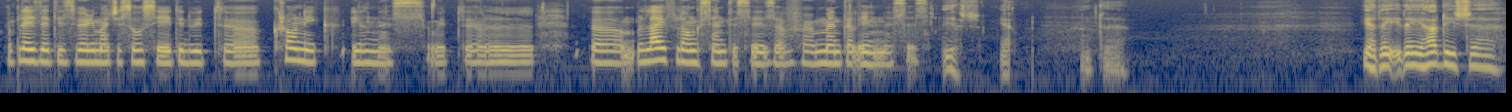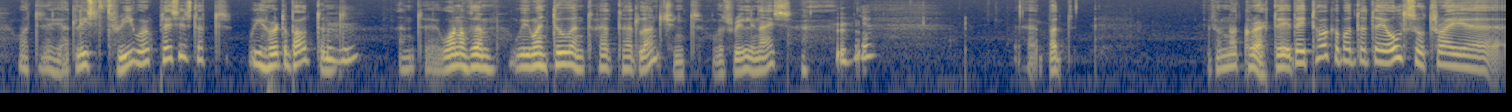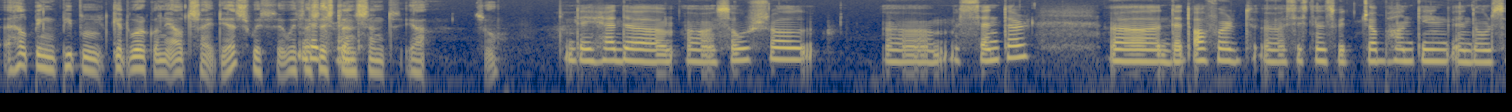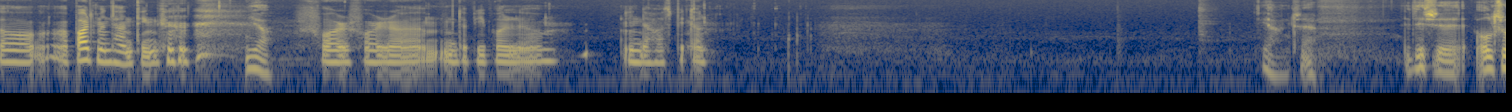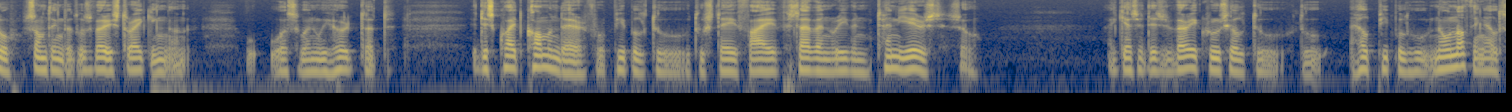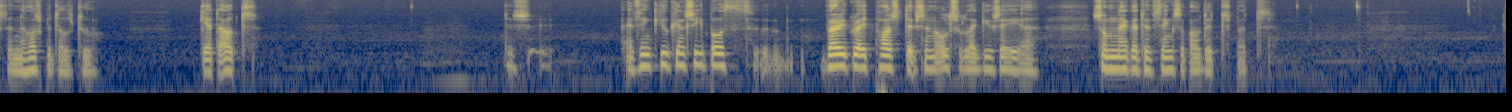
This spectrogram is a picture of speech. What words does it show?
a place that is very much associated with uh, chronic illness, with uh, um, lifelong sentences of uh, mental illnesses. Yes, yeah, and uh, yeah, they they have these uh, what they, at least three workplaces that we heard about, and Mhm. and uh, one of them we went to and had had lunch and was really nice. Mm, yeah. Uh, but if I'm not correct, they they talk about that they also try uh, helping people get work on the outside. Yes, with with That's assistance and yeah, so They had a, a social um, center uh, that offered uh, assistance with job hunting and also apartment hunting yeah, for for um, the people um, in the hospital. yeah. And, uh, it is uh, also something that was very striking. On, was when we heard that it is quite common there for people to to stay five, seven, or even ten years. So I guess it is very crucial to to help people who know nothing else than the hospital to get out. This, I think you can see both uh, very great positives and also, like you say, uh, some negative things about it. But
